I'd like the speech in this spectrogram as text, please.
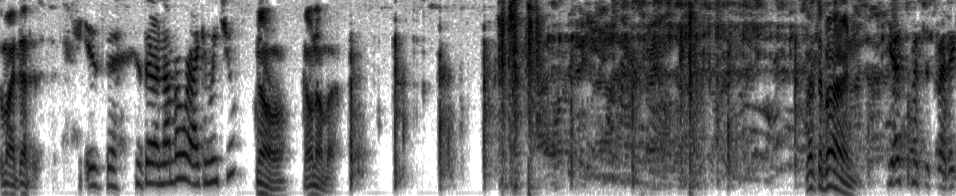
to my dentist. Is uh, is there a number where I can reach you? No, no number. Mr. Burns, Yes, Mr. Cvetic.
